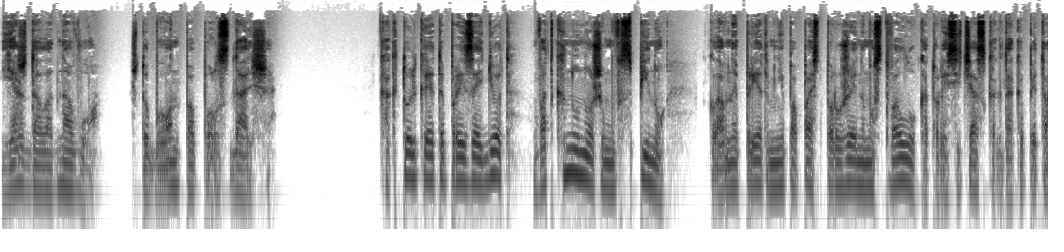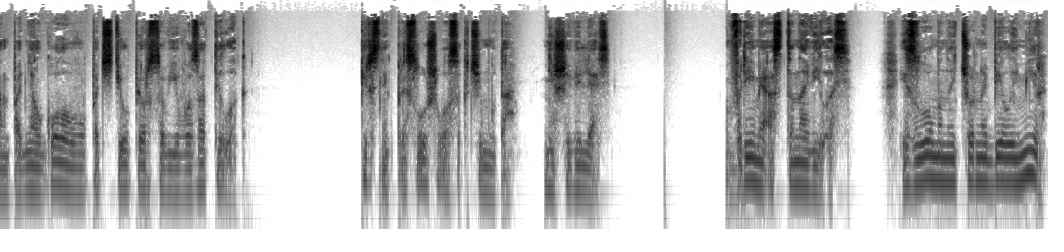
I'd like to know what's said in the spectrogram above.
Я ждал одного, чтобы он пополз дальше. — как только это произойдет, воткну нож ему в спину. Главное при этом не попасть по ружейному стволу, который сейчас, когда капитан поднял голову, почти уперся в его затылок. Пирсник прислушивался к чему-то, не шевелясь. Время остановилось. Изломанный черно-белый мир,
